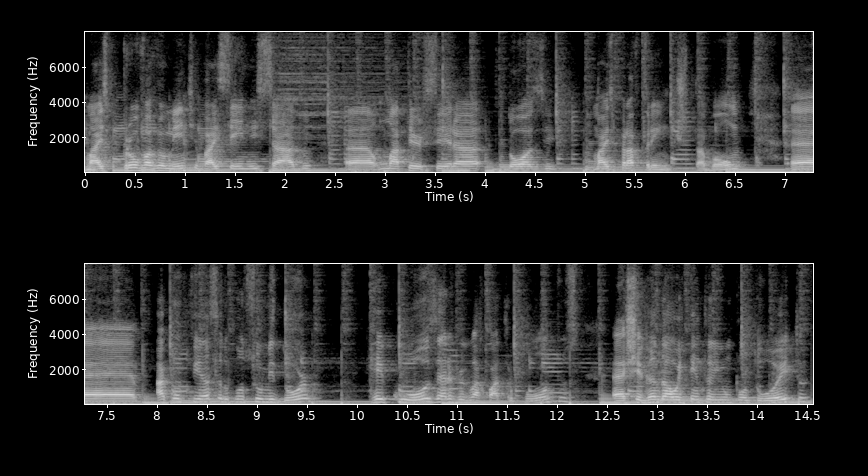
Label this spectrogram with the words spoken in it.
mas provavelmente vai ser iniciado uh, uma terceira dose mais para frente, tá bom? É, a confiança do consumidor recuou 0,4 pontos, é, chegando a 81,8,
